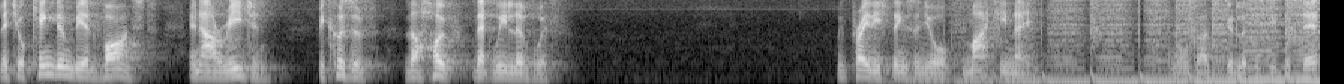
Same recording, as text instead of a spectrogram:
Let your kingdom be advanced in our region because of the hope that we live with. We pray these things in your mighty name. And all God's good looking people said,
